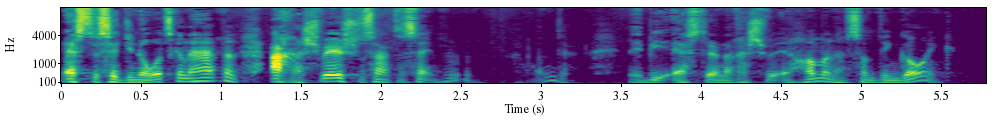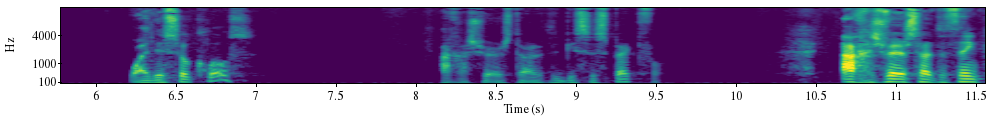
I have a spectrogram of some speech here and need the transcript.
Esther said, You know what's going to happen? Achashverosh will start to say, Hmm, I wonder. Maybe Esther and Achashverosh, Haman have something going. Why are they so close? Achashverosh started to be suspectful. Achashverosh started to think,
